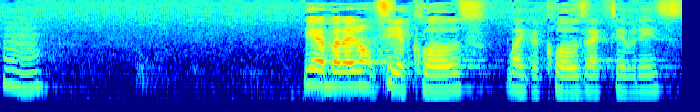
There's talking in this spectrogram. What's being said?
Hmm. Yeah, but I don't see a close, like a close activities.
